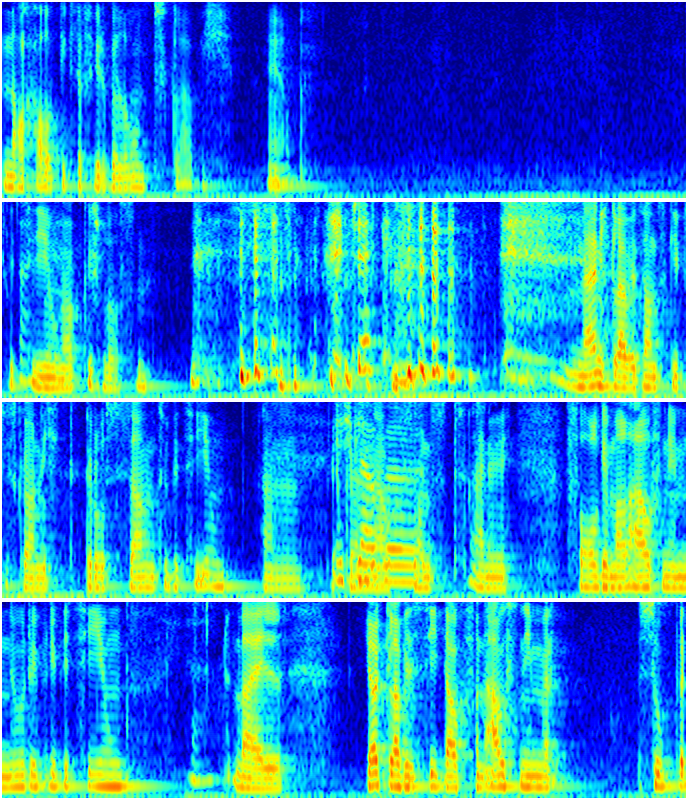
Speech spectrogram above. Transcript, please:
nachhaltig dafür belohnt, glaube ich. Ja. Beziehung Danke. abgeschlossen. Check. Nein, ich glaube, sonst gibt es gar nicht große Sachen zur Beziehung. Ähm, wir ich können glaube, auch sonst eine Folge mal aufnehmen, nur über die Beziehung. Ja. Weil, ja, ich glaube, es sieht auch von außen immer super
